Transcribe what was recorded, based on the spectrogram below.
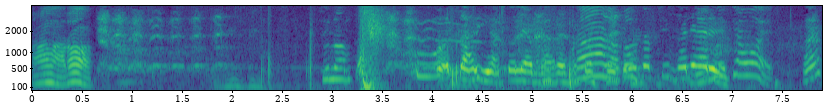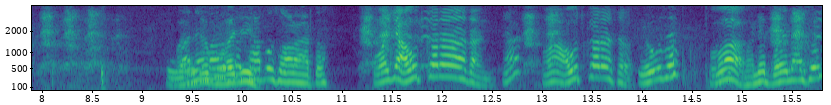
હા મારો. શું નામ? તારી આ તો લે મારો. ના, ના, તો- છે લે હારે ક્યાં હોય? હા? ભુવાજી મને તો મારો તો ભુવાજી. થાપો સોળા હતો. ઓય આવું જ કરે છે હા? હા આવું જ કરે છે. એવું છે? વાહ મને ભય નાખ્યો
